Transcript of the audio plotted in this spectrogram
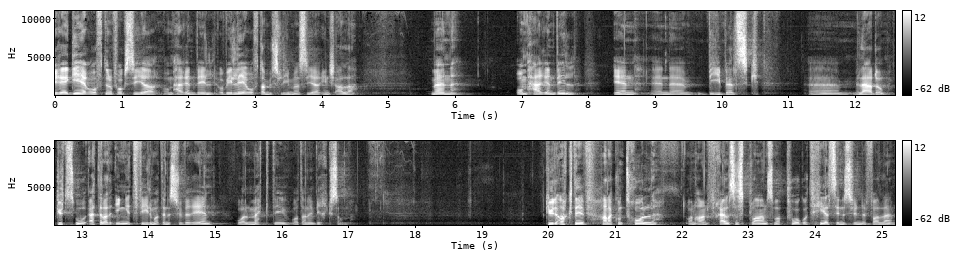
Vi reagerer ofte når folk sier 'om Herren vil', og vi ler ofte av muslimer og sier 'inshallah'. Men 'om Herren vil' er en, en eh, bibelsk eh, lærdom. Guds ord etterlater ingen tvil om at han er suveren og allmektig, og at han er virksom. Gud er aktiv, han har kontroll, og han har en frelsesplan som har pågått helt siden syndefallet.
